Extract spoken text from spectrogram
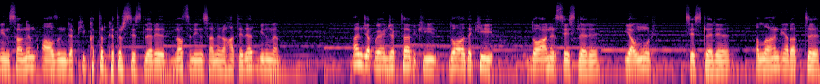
insanın ağzındaki kıtır kıtır sesleri nasıl insanı rahat eder bilmem. Ancak ve ancak tabii ki doğadaki doğanın sesleri, yağmur sesleri, Allah'ın yarattığı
